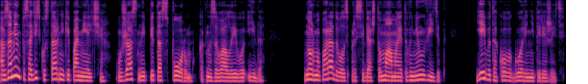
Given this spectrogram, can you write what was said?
а взамен посадить кустарники помельче, ужасный питоспорум, как называла его Ида. Норма порадовалась про себя, что мама этого не увидит. Ей бы такого горя не пережить.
